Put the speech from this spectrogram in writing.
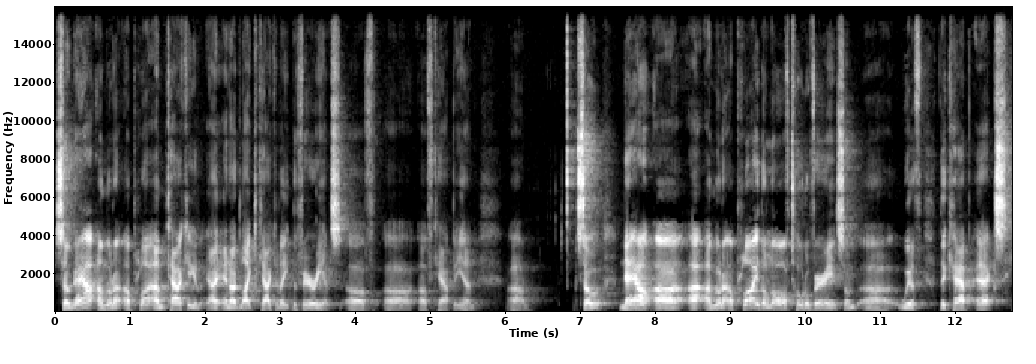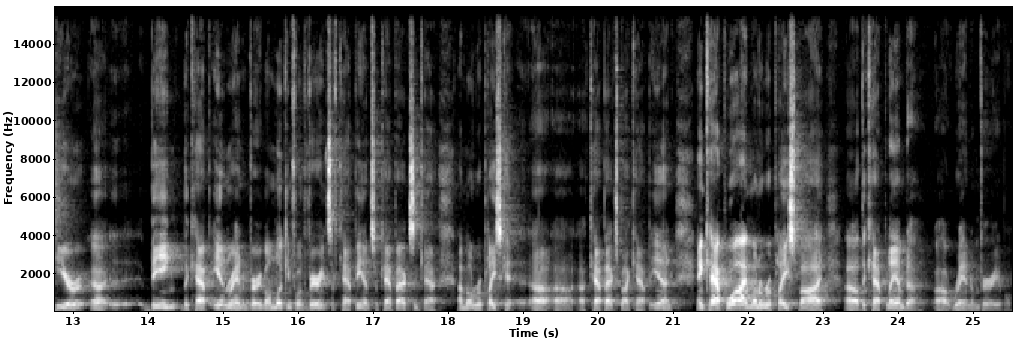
So now I'm going to apply, I'm calculating, and I'd like to calculate the variance of, of cap n. Um, so now uh, I'm going to apply the law of total variance on, uh, with the cap x here uh, being the cap n random variable. I'm looking for the variance of cap n. So cap x and cap, I'm going to replace cap, uh, uh, cap x by cap n. And cap y I'm going to replace by uh, the cap lambda random variable.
